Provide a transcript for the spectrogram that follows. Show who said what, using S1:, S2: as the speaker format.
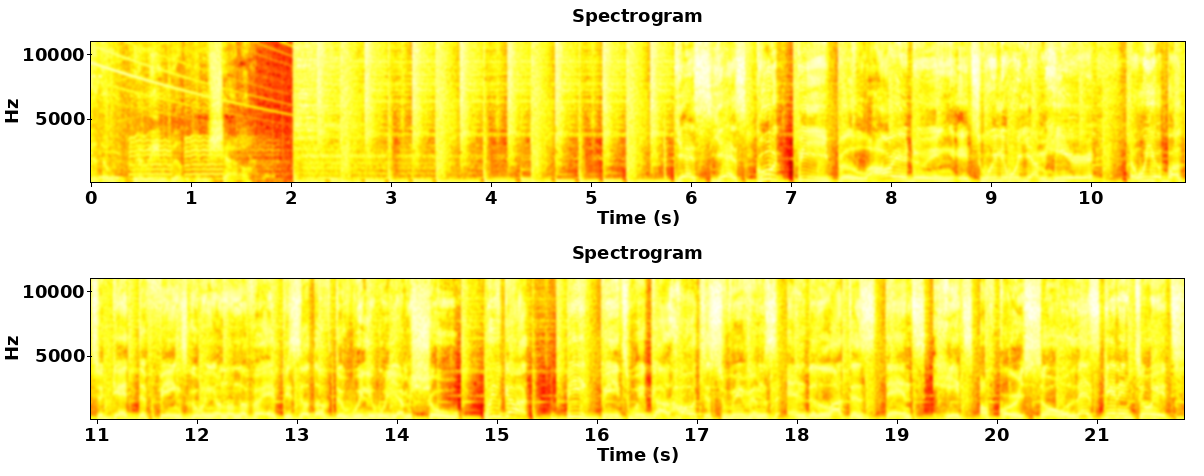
S1: To the Willy Williams Show.
S2: Yes, yes, good people. How are you doing? It's Willy William here, and we're about to get the things going on another episode of the Willy William Show. We've got big beats, we've got hottest rhythms, and the latest dance hits, of course. So let's get into it.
